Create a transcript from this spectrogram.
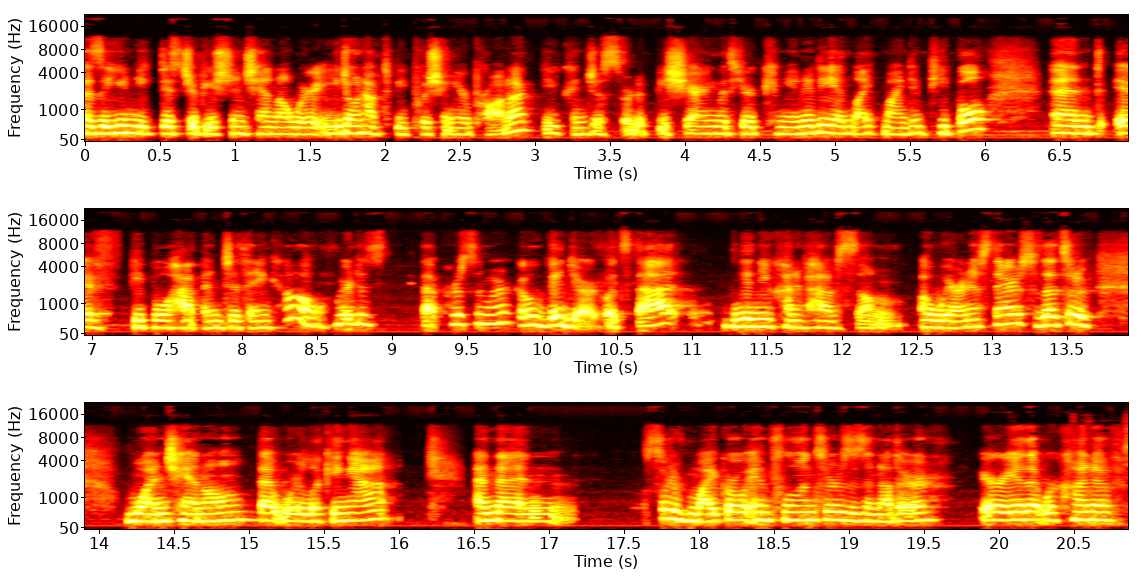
as a unique distribution channel where you don't have to be pushing your product. You can just sort of be sharing with your community and like minded people. And if people happen to think, oh, where does that person work? Oh, Vidyard, what's that? Then you kind of have some awareness there. So that's sort of one channel that we're looking at. And then sort of micro influencers is another area that we're kind of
